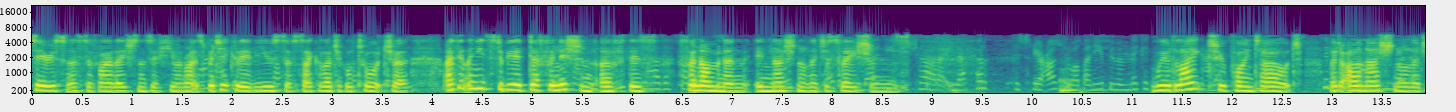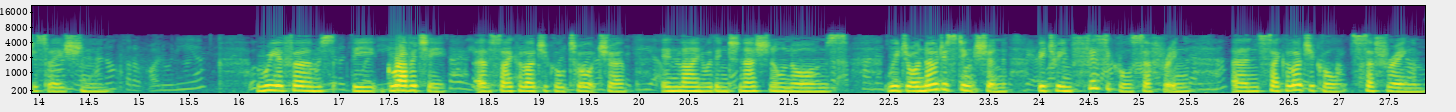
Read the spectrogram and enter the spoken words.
seriousness of violations of human rights, particularly the use of psychological torture. I think there needs to be a definition of this phenomenon in national legislations. We would like to point out that our national legislation reaffirms the gravity of psychological torture in line with international norms. We draw no distinction between physical suffering and psychological suffering.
